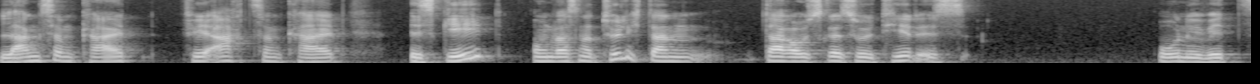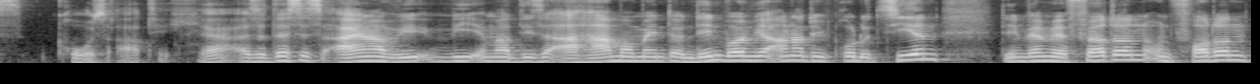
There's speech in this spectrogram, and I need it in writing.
Langsamkeit, viel Achtsamkeit. Es geht und was natürlich dann daraus resultiert, ist ohne Witz großartig. Ja? Also das ist einer wie, wie immer diese Aha-Momente und den wollen wir auch natürlich produzieren, den werden wir fördern und fordern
